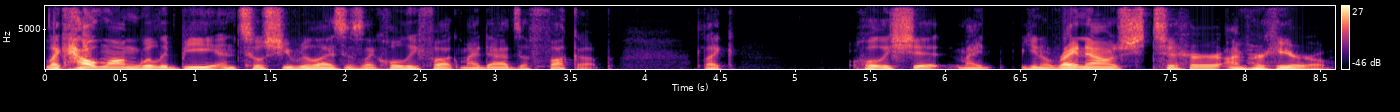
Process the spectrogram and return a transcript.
like how long will it be until she realizes like holy fuck, my dad's a fuck up. Like holy shit, my, you know, right now to her, I'm her hero.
